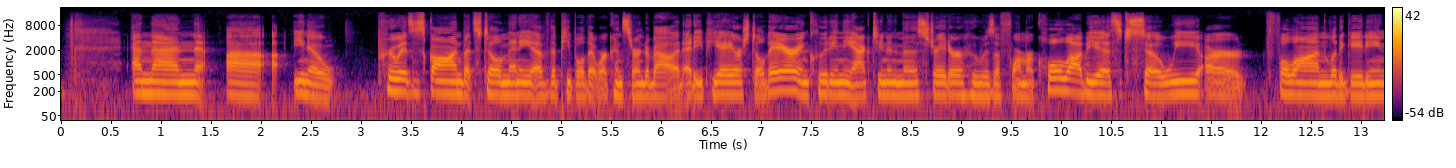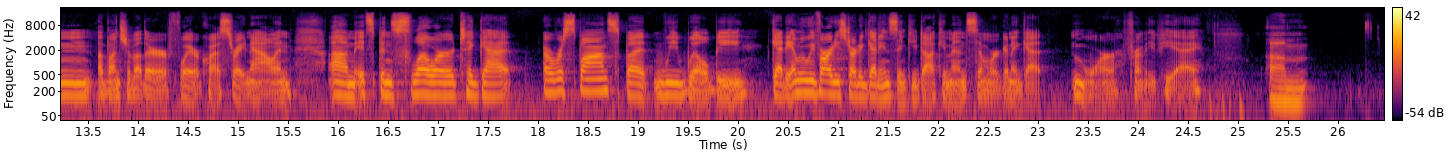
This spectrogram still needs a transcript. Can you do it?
and then uh, you know Pruitt's gone, but still many of the people that we're concerned about at EPA are still there, including the acting administrator who was a former coal lobbyist. So we are full on litigating a bunch of other FOIA requests right now. And um, it's been slower to get a response, but we will be getting, I mean, we've already started getting Zinke documents and we're going to get more from EPA. Um,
